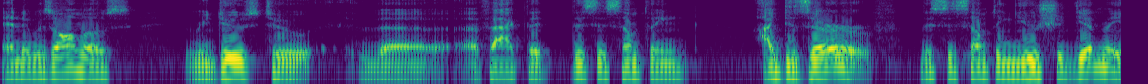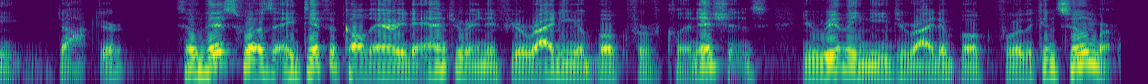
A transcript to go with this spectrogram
And it was almost reduced to the fact that this is something I deserve. This is something you should give me, doctor. So this was a difficult area to enter in if you're writing a book for clinicians. You really need to write a book for the consumer.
